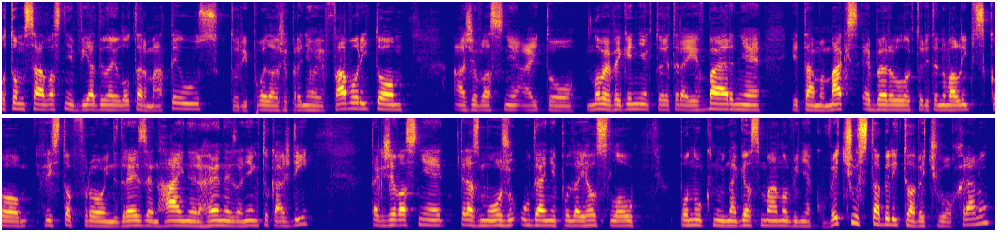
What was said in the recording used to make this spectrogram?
o tom sa vlastne vyjadil aj Lothar Mateus, ktorý povedal, že pre neho je favoritom a že vlastne aj to nové vegenie, ktoré teda je v Bayerne, je tam Max Eberl, ktorý trénoval Lipsko, Christoph Freund, Drezen, Heiner, Hennes a niekto každý. Takže vlastne teraz môžu údajne podľa jeho slov ponúknuť Nagelsmannovi nejakú väčšiu stabilitu a väčšiu ochranu.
